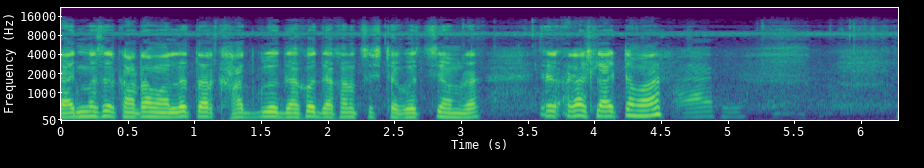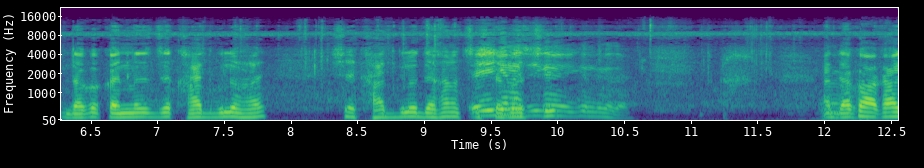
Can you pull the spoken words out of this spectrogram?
কাইন মাছের কাঁটা মারলে তার খাতগুলো দেখো দেখানোর চেষ্টা করছি আমরা। এর আকাশ লাইটটা মার। দেখো কাইন মাছের যে খাতগুলো হয় সেই খাতগুলো দেখানোর চেষ্টা করছি। আর দেখো আকাশ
